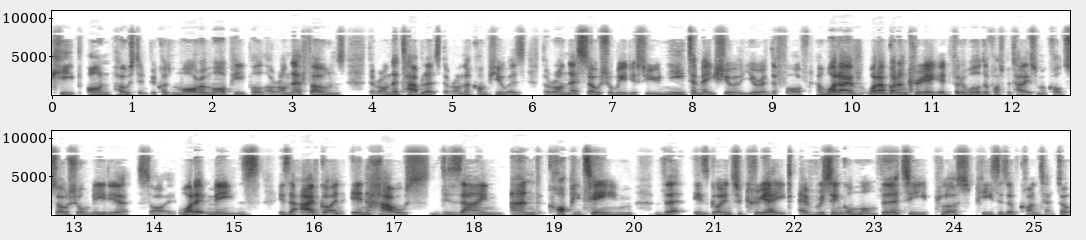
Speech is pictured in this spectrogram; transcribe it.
keep on posting because more and more people are on their phones, they're on their tablets, they're on their computers, they're on their social media. So you need to make sure that you're at the forefront. And what I've what I've gone and created for the world of hospitality is something called social media sorted. What it means is that I've got an in house design and copy team that is going to create every single month 30 plus pieces of content. So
